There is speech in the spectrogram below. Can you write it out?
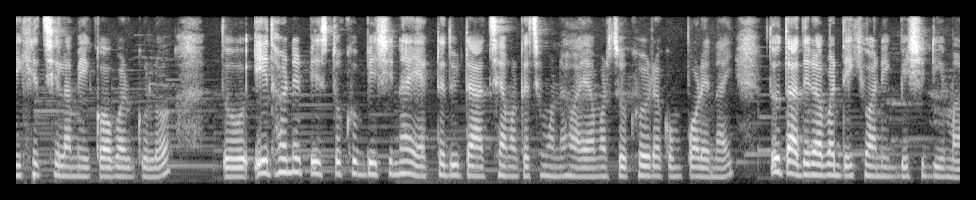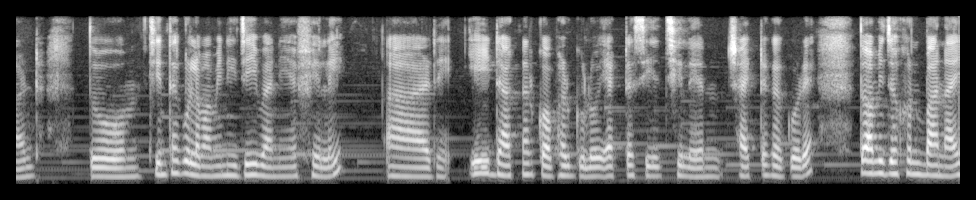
দেখেছিলাম এই কভারগুলো তো এই ধরনের পেজ তো খুব বেশি নাই, একটা দুইটা আছে আমার কাছে মনে হয়, আমার চোখে ওরকম পড়ে নাই। তো তাদের আবার দেখে অনেক বেশি ডিমান্ড তো চিন্তা করলাম আমি নিজেই বানিয়ে ফেলে। আর এই ডাকনার কভারগুলো একটা চেয়েছিলেন ষাট টাকা করে। তো আমি যখন বানাই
